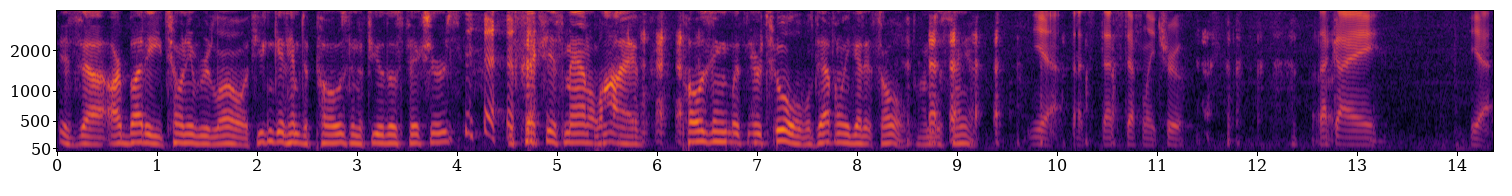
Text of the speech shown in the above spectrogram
is uh, our buddy Tony Rouleau. If you can get him to pose in a few of those pictures, the sexiest man alive, posing with your tool will definitely get it sold. I'm just saying. Yeah, that's that's definitely true. That guy, yeah,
